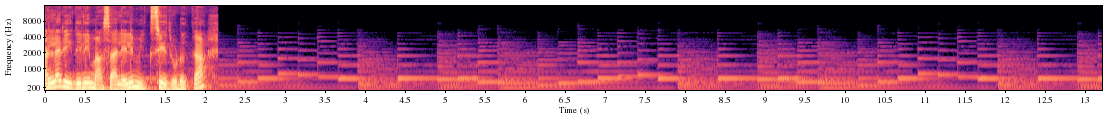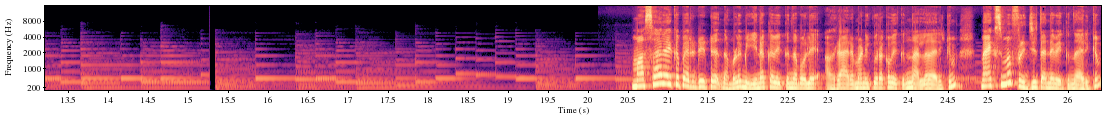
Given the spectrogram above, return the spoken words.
നല്ല രീതിയിൽ ഈ മസാലയിൽ മിക്സ് ചെയ്ത് കൊടുക്കുക. മസാലയൊക്കെ പുരട്ടിയിട്ട് നമ്മൾ മീനൊക്കെ വെക്കുന്ന പോലെ ഒരു അരമണിക്കൂറൊക്കെ വെക്കുന്നത് നല്ലതായിരിക്കും. മാക്സിമം ഫ്രിഡ്ജിൽ തന്നെ വെക്കുന്നതായിരിക്കും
